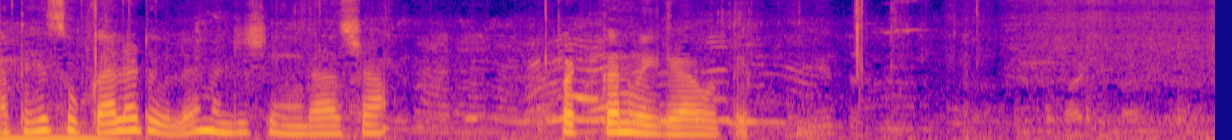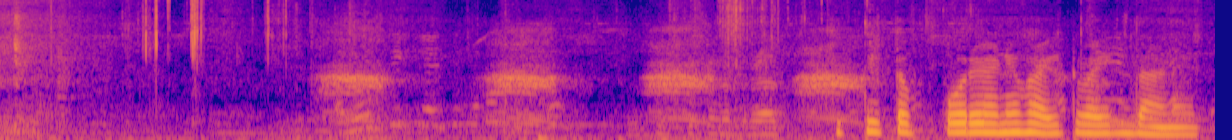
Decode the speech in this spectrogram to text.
आता हे सुकायला ठेवलं आहे म्हणजे शेंगा अशा पटकन वेगळ्या होते. किती टप्पोरे आणि व्हाईट व्हाईट दाणे आहेत.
